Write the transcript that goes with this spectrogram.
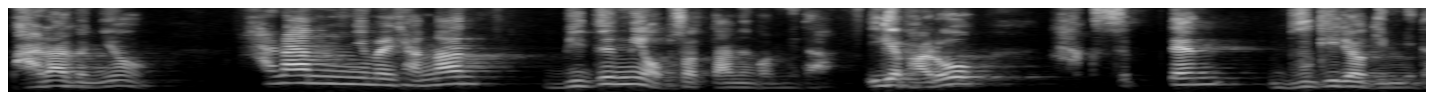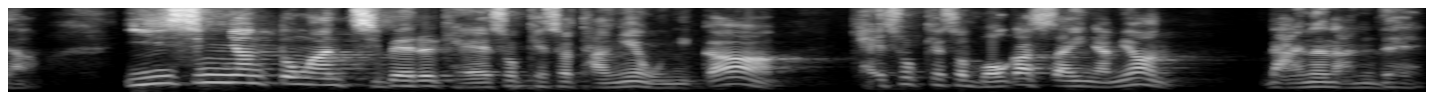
바락은요. 하나님을 향한 믿음이 없었다는 겁니다. 이게 바로 학습된 무기력입니다. 20년 동안 지배를 계속해서 당해 오니까 계속해서 뭐가 쌓이냐면 나는 안 돼.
